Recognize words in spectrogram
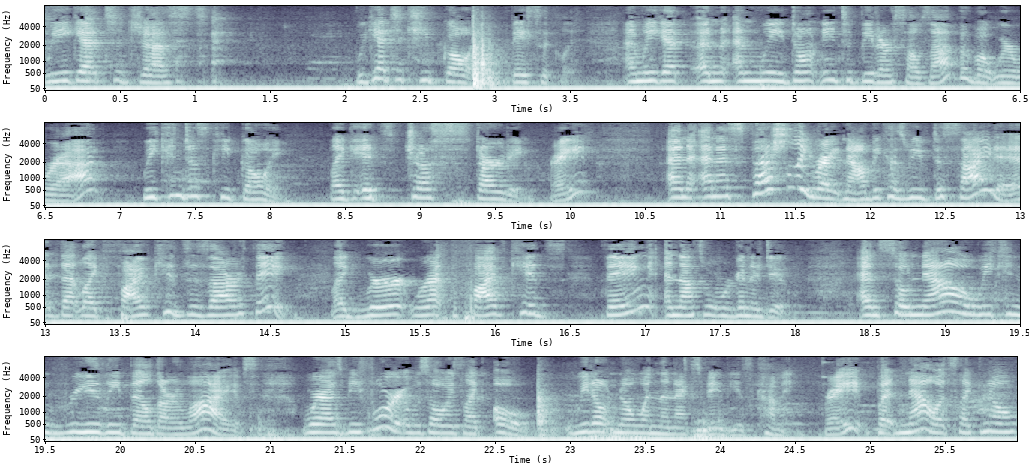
we get to just we get to keep going, basically and we get and and we don't need to beat ourselves up about where we're at. We can just keep going. Like it's just starting right? And and especially right now because we've decided that like five kids is our thing. Like we're we're at the five kids thing and that's what we're gonna do. And so now we can really build our lives. Whereas before it was always like oh we don't know when the next baby is coming right? But now it's like no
